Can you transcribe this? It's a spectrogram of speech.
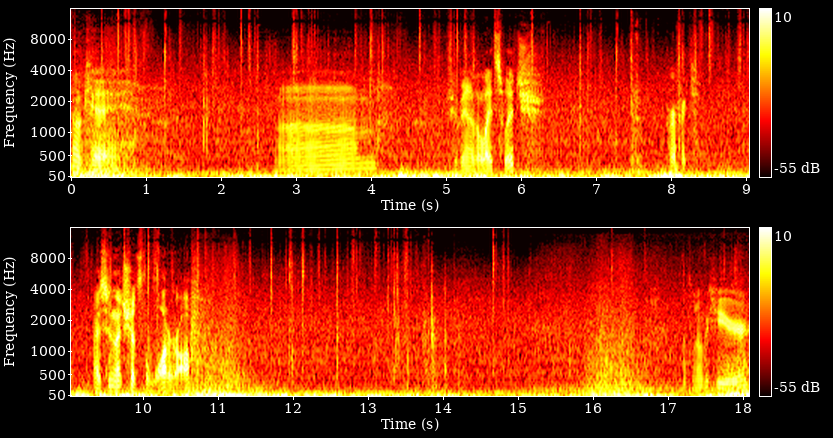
Okay. Um, should be another light switch. Perfect. I that shuts the water off. Nothing over here.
